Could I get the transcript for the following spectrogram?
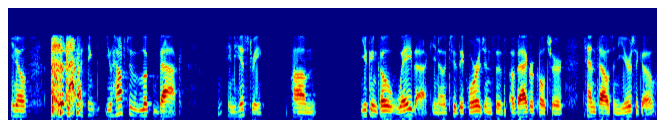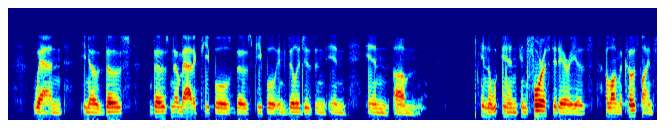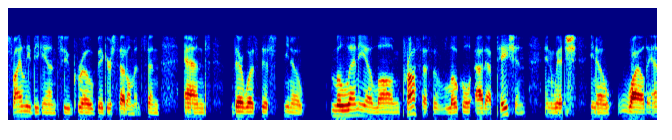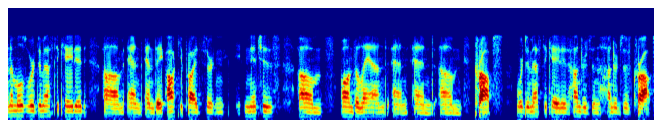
you know, I think you have to look back in history. Um, you can go way back, you know, to the origins of, of agriculture 10,000 years ago when, you know, those those nomadic peoples, those people in villages in in in um in the in in forested areas along the coastlines finally began to grow bigger settlements. And and there was this you know millennia long process of local adaptation in which you know wild animals were domesticated um, and and they occupied certain niches um, on the land and and um, crops were domesticated hundreds and hundreds of crops.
